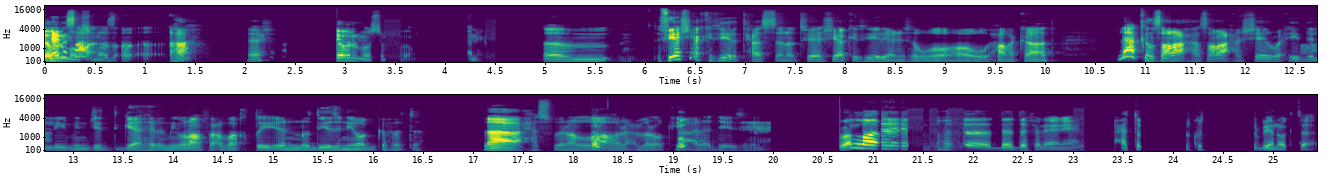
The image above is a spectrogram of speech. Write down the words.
يعني صار؟ ها؟ إيش؟ كيف الموسم؟ أم... في أشياء كثير تحسنت في أشياء كثير يعني سووها وحركات. لكن صراحة صراحة الشيء الوحيد اللي من جد قاهرني ورافع ضغطي إنه ديزني وقفته. لا حسبنا الله ونعم الوكيل على ديزني. والله دفل يعني حتى الكتابين وقتها.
